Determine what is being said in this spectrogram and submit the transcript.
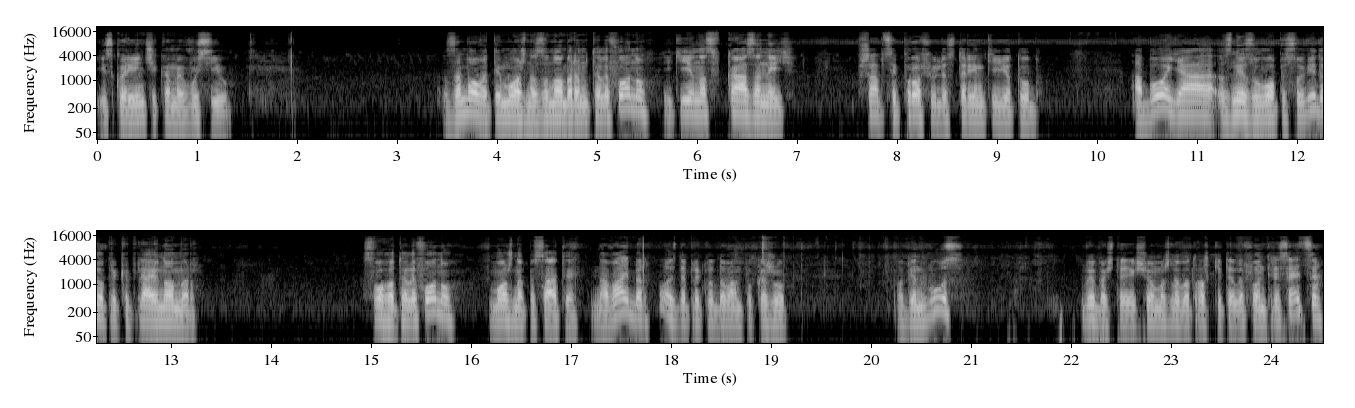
із корінчиками вусів. Замовити можна за номером телефону, який у нас вказаний в шапці профілю сторінки YouTube. Або я знизу в опису відео прикріпляю номер свого телефону. Можна писати на Viber. Ось, для прикладу, вам покажу один вуз. Вибачте, якщо, можливо, трошки телефон трясеться.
